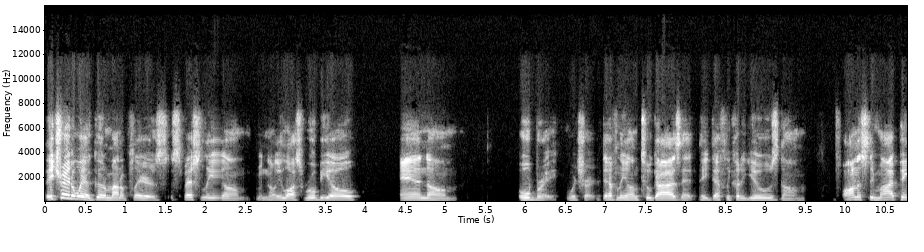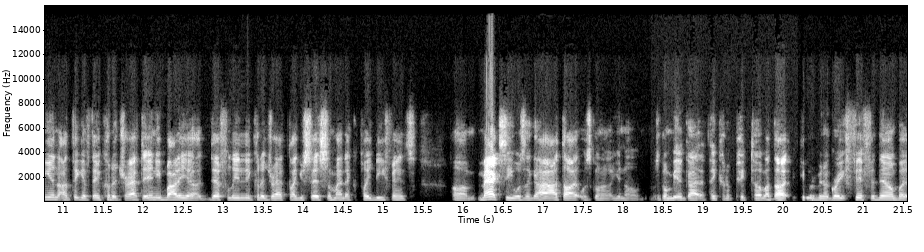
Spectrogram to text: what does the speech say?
they trade away a good amount of players. Especially, um, you know, they lost Rubio and um, Oubre, which are definitely um two guys that they definitely could have used. Um, honestly, my opinion, I think if they could have drafted anybody, uh, definitely they could have drafted, like you said, somebody that could play defense. Um, Maxey was a guy I thought was gonna, you know, was gonna be a guy that they could have picked up. I thought he would have been a great fit for them. But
